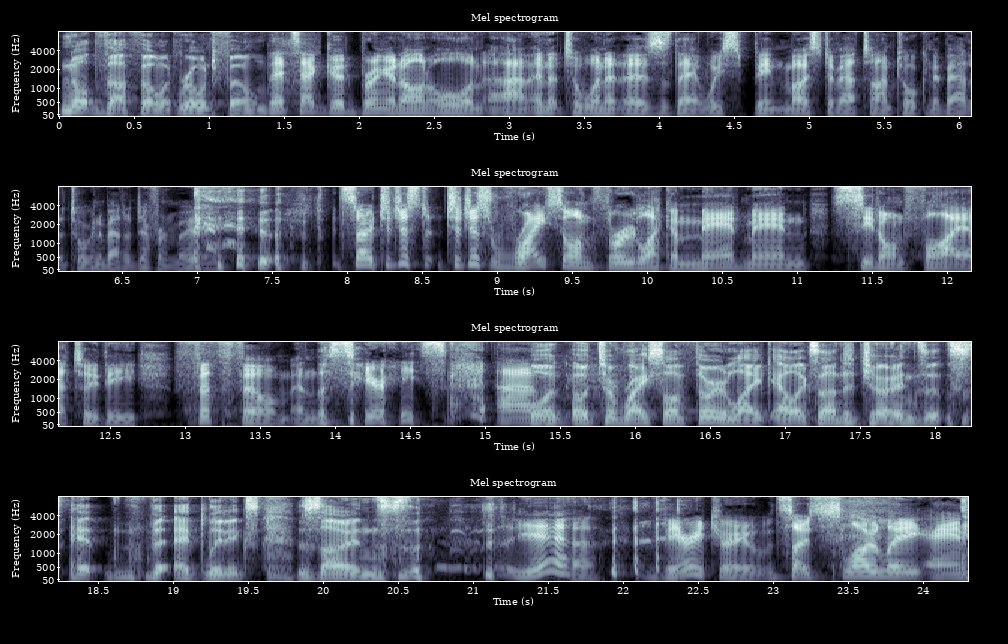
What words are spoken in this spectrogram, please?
Not the film, it ruined film. That's how good Bring It On all in, uh, in it to win it is, is that we spent most of our time talking about it, talking about a different movie. so to just to just race on through like a madman set on fire to the fifth film in the series. Um, or, or to race on through like Alexander Jones at, at the athletics zones. yeah, very true. So slowly and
